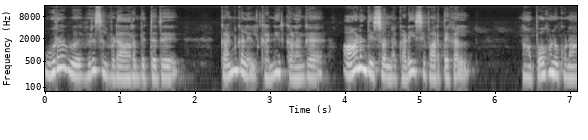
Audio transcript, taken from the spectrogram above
உறவு விரிசல் விட ஆரம்பித்தது. கண்களில் கண்ணீர் கலங்க ஆனந்தி சொன்ன கடைசி வார்த்தைகள் நான் போகணும் குணா.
